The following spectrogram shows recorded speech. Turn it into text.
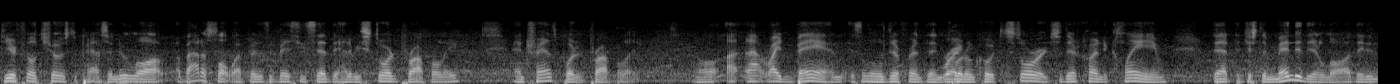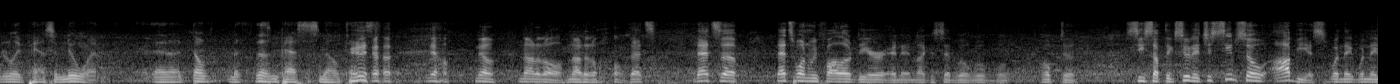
Deerfield chose to pass a new law about assault weapons that basically said they had to be stored properly and transported properly. Well, an outright ban is a little different than Right. quote unquote storage. So they're trying to claim that they just amended their law. They didn't really pass a new one. And uh, don't that doesn't pass the smell test. no, no, not at all, not at all. That's that's uh that's one we followed, dear, and, and like I said, we'll, we'll we'll hope to see something soon. It just seems so obvious when they when they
